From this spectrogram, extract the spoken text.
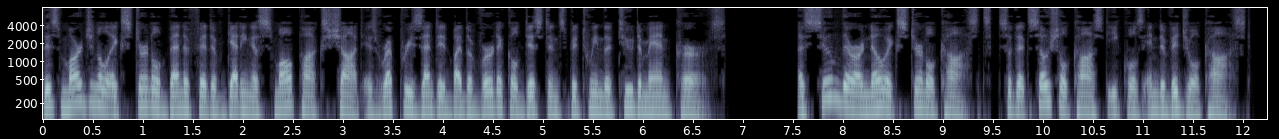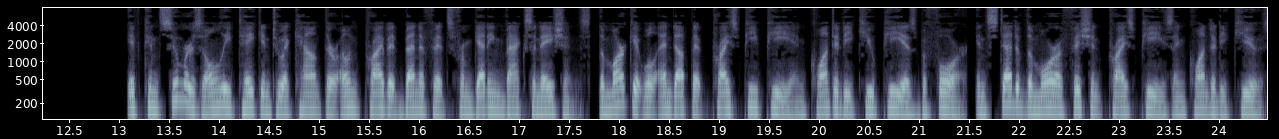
This marginal external benefit of getting a smallpox shot is represented by the vertical distance between the two demand curves. Assume there are no external costs, so that social cost equals individual cost. If consumers only take into account their own private benefits from getting vaccinations, the market will end up at price PP and quantity QP as before, instead of the more efficient price Ps and quantity Qs.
